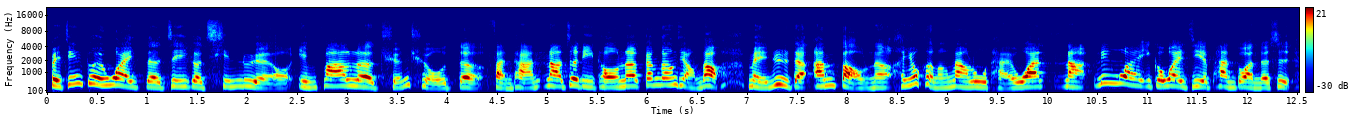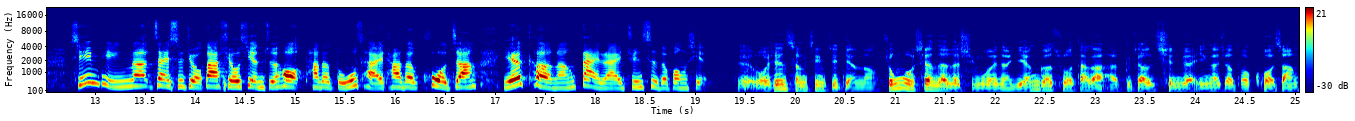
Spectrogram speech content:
北京对外的这一个侵略哦，引发了全球的反弹。那这里头呢，刚刚讲到美日的安保呢，很有可能纳入台湾。那另外一个外界判断的是，习近平呢，在十九大修宪之后，他的独裁、他的扩张也。可能带来军事的风险。对我先澄清几点了？中共现在的行为呢，严格说大概还不叫做侵略，应该叫做扩张。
